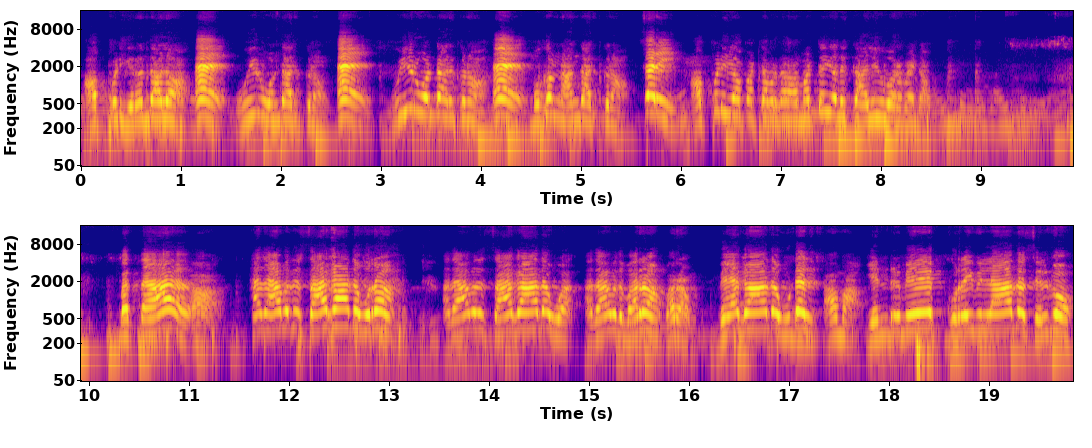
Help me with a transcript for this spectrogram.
அப்படி இருந்தாலும் உயிர் ஒன்றா இருக்கணும். உயிர் ஒன்றா இருக்கணும். முகம் நான்கா இருக்கணும். சரி. அப்படியாப்பட்டவர்களால் மட்டும் எனக்கு அழிவு வர வேண்டாம். பக்தா. அதாவது சாகாத உரம் அதாவது சாகாத அதாவது வரம் வரம். வேகாத உடல் ஆமா. என்றுமே குறைவில்லாத செல்வம்.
